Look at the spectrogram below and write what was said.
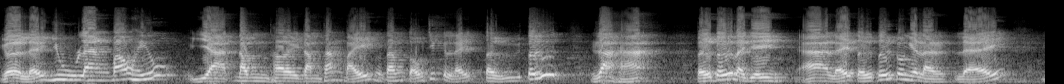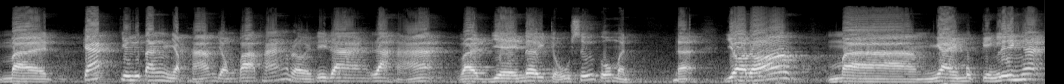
rồi lễ du lan báo hiếu và đồng thời rằm tháng 7 người ta cũng tổ chức cái lễ tự tứ ra hạ. Tự tứ là gì? À, lễ tự tứ có nghĩa là lễ mà các chư tăng nhập hạ vòng 3 tháng rồi đi ra ra hạ và về nơi trụ xứ của mình. Đó. do đó mà ngài mục kiền liên á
